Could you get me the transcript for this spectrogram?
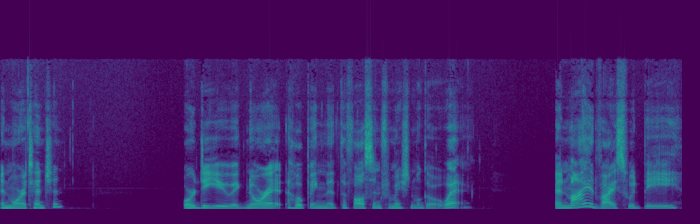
and more attention? Or do you ignore it, hoping that the false information will go away? And my advice would be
